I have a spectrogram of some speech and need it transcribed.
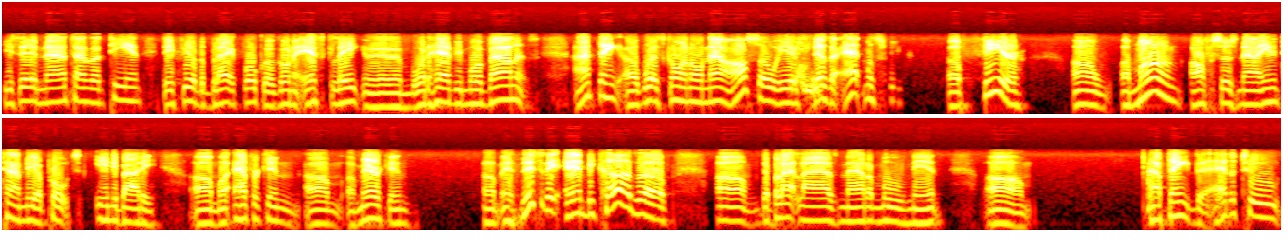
He said nine times out of ten they feel the black folk are going to escalate and what have you, more violence. I think uh, what's going on now also is there's an atmosphere of fear um, among officers now anytime they approach anybody um, African um, American um, ethnicity, and because of um, the Black Lives Matter movement, um, I think the attitude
